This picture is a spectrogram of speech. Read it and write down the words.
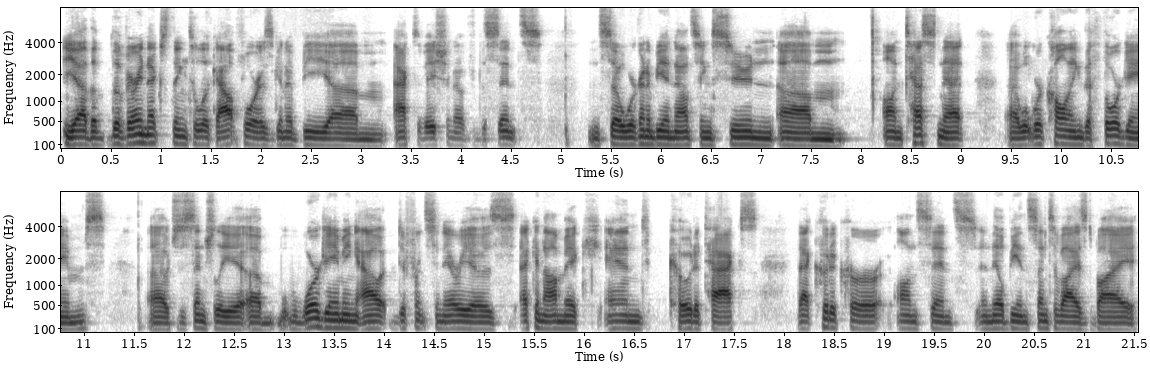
Yeah, the, the very next thing to look out for is going to be um, activation of the synths. And so we're going to be announcing soon um, on testnet uh, what we're calling the Thor games, uh, which is essentially uh, wargaming out different scenarios, economic and code attacks that could occur on synths, and they'll be incentivized by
